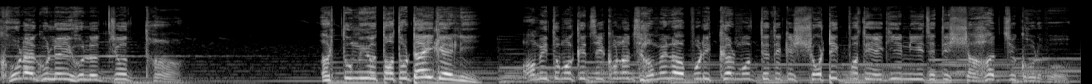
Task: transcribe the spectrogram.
ঘোড়াগুলোই হলো যোদ্ধা। আর তুমিও ততটাই জ্ঞানী। আমি তোমাকে যে কোনো ঝামেলা পরীক্ষার মধ্যে থেকে সঠিক পথে এগিয়ে নিয়ে যেতে সাহায্য করব।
